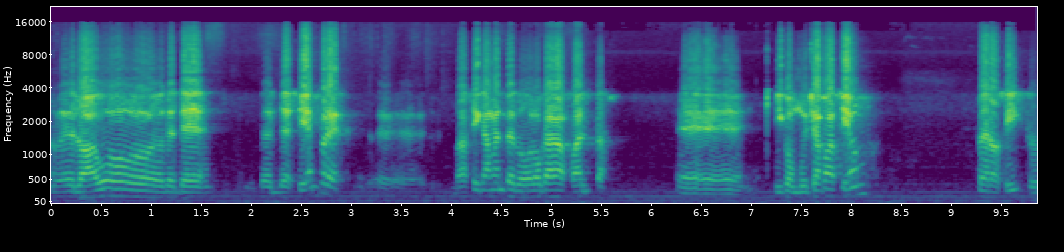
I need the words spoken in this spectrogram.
Eh, lo hago desde, desde siempre. eh, básicamente todo lo que haga falta. Eh, y con mucha pasión. Pero sí, tú,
